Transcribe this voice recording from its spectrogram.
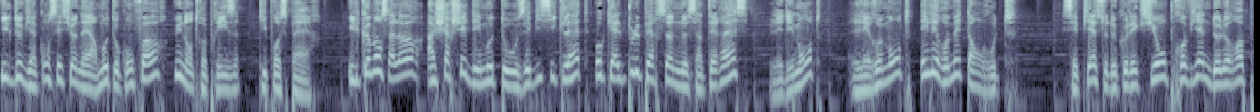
il devient concessionnaire Motoconfort, une entreprise qui prospère. Il commence alors à chercher des motos et bicyclettes auxquelles plus personne ne s'intéresse, les démonte, les remonte et les remet en route. Ces pièces de collection proviennent de l'Europe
